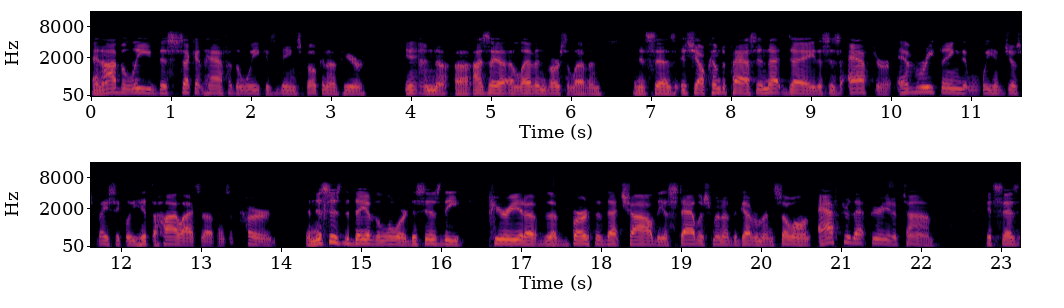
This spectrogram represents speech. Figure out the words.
And I believe this second half of the week is being spoken of here in uh, Isaiah 11, verse 11. And it says, It shall come to pass in that day, this is after everything that we have just basically hit the highlights of has occurred. And this is the day of the Lord. This is the period of the birth of that child, the establishment of the government, and so on. After that period of time, it says,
